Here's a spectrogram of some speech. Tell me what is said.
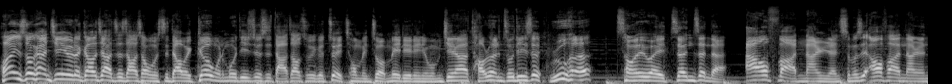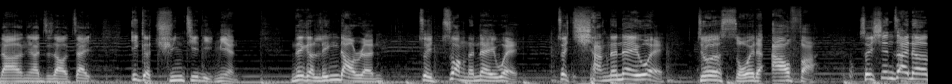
欢迎收看今日的高价值超商，我是大卫哥。我的目的就是打造出一个最聪明、最有魅力的你。我们今天要讨论的主题是如何成为一位真正的 Alpha 男人。什么是 Alpha 男人？大家应该知道，在一个群体里面，那个领导人最壮的那一位、最强的那一位，就是所谓的 Alpha。所以现在呢，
